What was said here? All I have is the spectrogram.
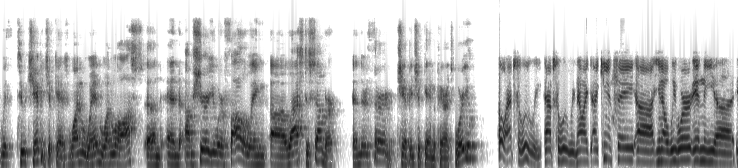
with two championship games, one win, one loss, and and I'm sure you were following uh, last December in their third championship game appearance. Were you? Oh, absolutely, absolutely. Now I, I can't say uh, you know we were in the uh,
